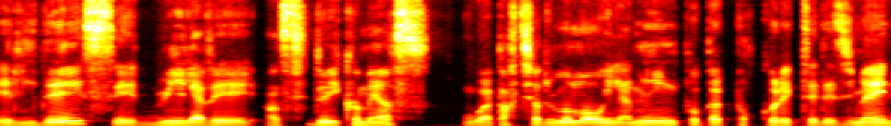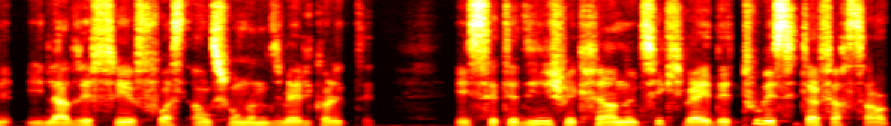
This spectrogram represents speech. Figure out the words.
Et l'idée, c'est lui, il avait un site de e-commerce où à partir du moment où il a mis une pop-up pour collecter des emails, il avait fait x5 sur le nombre d'emails collectés. Et il s'était dit, je vais créer un outil qui va aider tous les sites à faire ça.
